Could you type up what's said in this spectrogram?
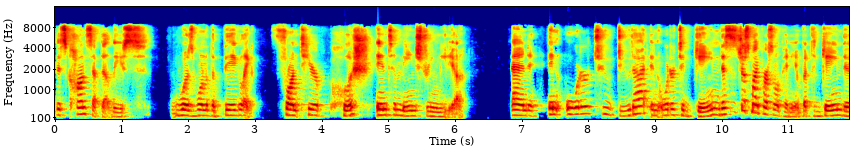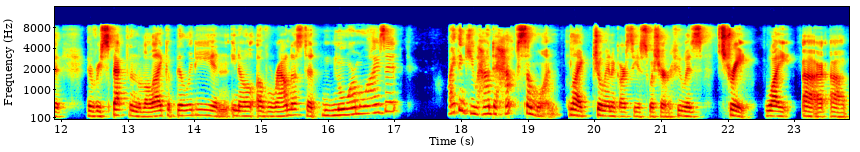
this concept at least was one of the big like frontier push into mainstream media. And in order to do that, in order to gain, this is just my personal opinion, but to gain the the respect and the likability and you know of around us to normalize it, I think you had to have someone like Joanna Garcia Swisher, who is straight, white, uh, uh,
